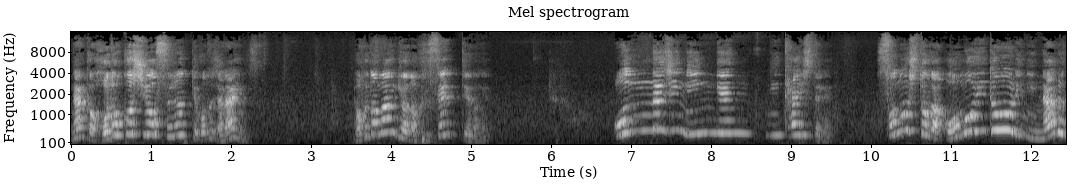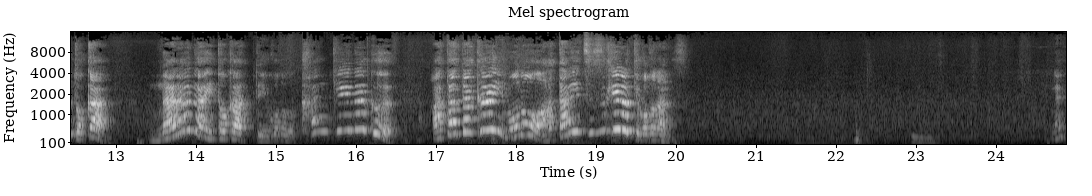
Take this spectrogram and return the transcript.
なんか施しをするってことじゃないんです。六度万行の伏せっていうのはね。同じ人間に対してねその人が思い通りになるとかならないとかっていうことと関係なく温かいものを与え続けるってことなんです。ね、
